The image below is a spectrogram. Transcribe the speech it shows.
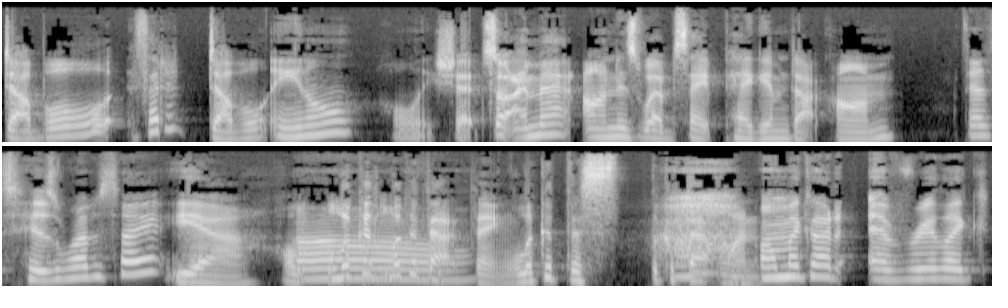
double is that a double anal? Holy shit. So I'm at on his website, pegim.com. That's his website. Yeah. Hold, Look at look at that thing. Look at this look at that one. Oh my god! Every like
